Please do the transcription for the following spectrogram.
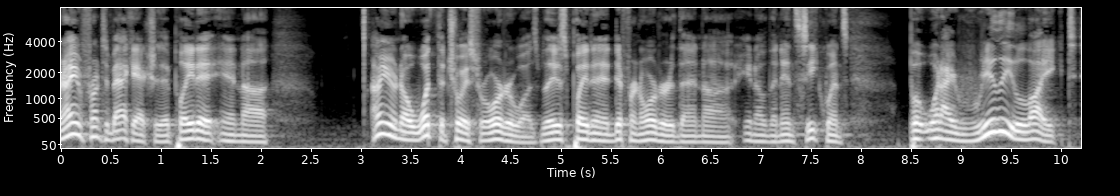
or not even front to back actually. They played it in, uh, I don't even know what the choice for order was, but they just played in a different order than, uh, you know, than in sequence. But what I really liked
